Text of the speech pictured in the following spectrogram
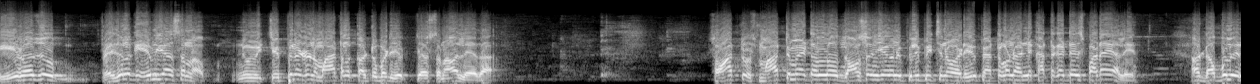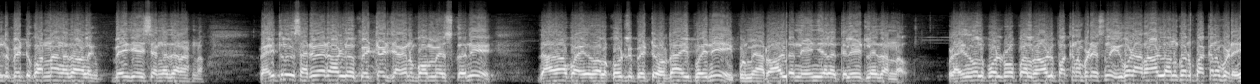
ఈరోజు ప్రజలకు ఏం చేస్తున్నావు? నువ్వు చెప్పినటువంటి మాటలు కట్టుబడి చేస్తున్నావా లేదా? స్మార్ట్ స్మార్ట్ మీటర్లో ధ్వంసం చేయమని పిలిపించిన వాడి పెట్టకుండా అన్ని కట్టకట్టేసి పడేయాలి. ఆ డబ్బులు ఇంత పెట్టి కొన్నాం కదా వాళ్ళకి పే చేసాం కదా అని అంటున్నాం. రైతులు సర్వే రాళ్ళు పెట్టాడు జగన్ బొమ్మ వేసుకొని దాదాపు ఐదు వందల కోట్లు పెట్టి వృధా అయిపోయినాయి. ఇప్పుడు మేము ఆ రాళ్ళని ఏం చేయాలో తెలియట్లేదు అన్నావు. ఇప్పుడు ఐదు వందల కోట్ల రూపాయలు రాళ్ళు పక్కన పడేస్తున్నాయి ఇవి కూడా ఆ రాళ్ళు అనుకుని పక్కన పడి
